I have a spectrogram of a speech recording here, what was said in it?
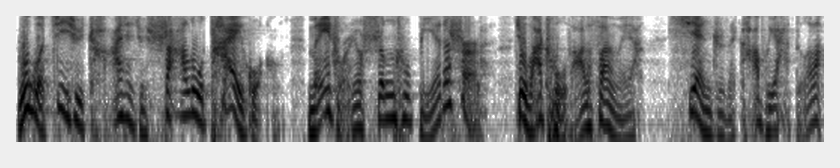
如果继续查下去，杀戮太广，没准又生出别的事儿来，就把处罚的范围啊限制在卡普亚得了。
